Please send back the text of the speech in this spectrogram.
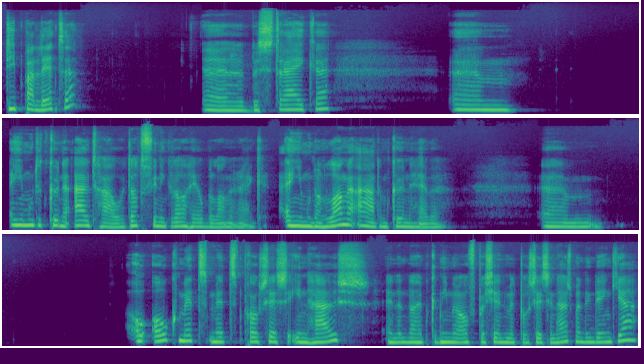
die paletten uh, bestrijken. Um, en je moet het kunnen uithouden. Dat vind ik wel heel belangrijk. En je moet een lange adem kunnen hebben. Um, ook met, met processen in huis. En dan heb ik het niet meer over patiënten met processen in huis. Maar ik denk, ja,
